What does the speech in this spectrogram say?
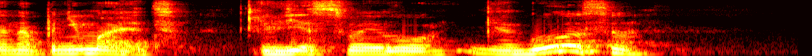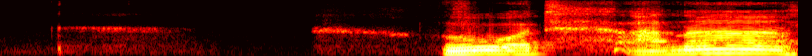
Она понимает вес своего голоса. Вот. Она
